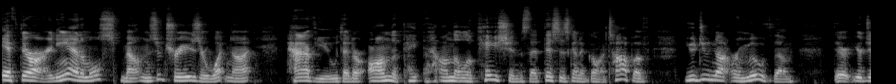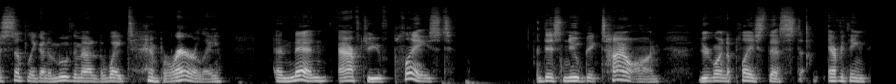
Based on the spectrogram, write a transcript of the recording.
if there are any animals, mountains or trees or whatnot, have you that are on the on the locations that this is going to go on top of, you do not remove them. They're, you're just simply going to move them out of the way temporarily and then after you've placed this new big tile on, you're going to place this everything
